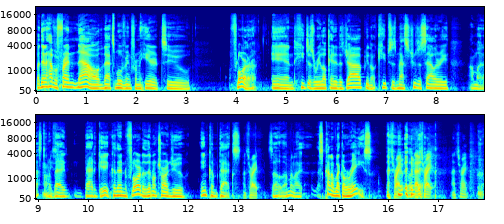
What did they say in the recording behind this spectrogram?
But then I have a friend now that's moving from here to Florida, and he just relocated his job. You know, keeps his Massachusetts salary. I'm like, that's not a bad bad gig. Because then in Florida, they don't charge you income tax. that's right. So I'm like, it's kind of like a raise. That's right. That's right. That's right. Well,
